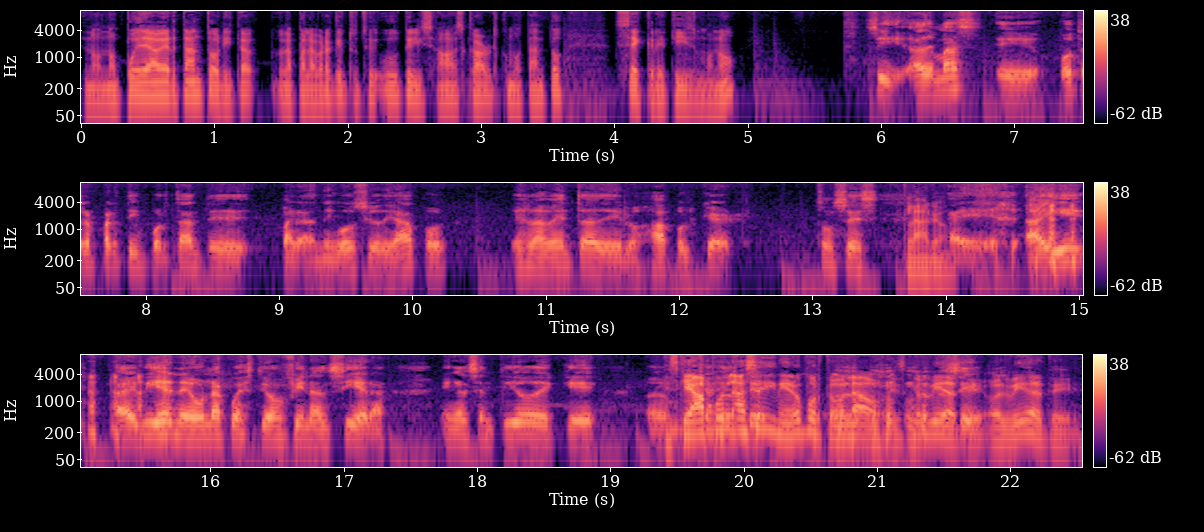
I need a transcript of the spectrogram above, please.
No, no puede haber tanto ahorita, la palabra que tú utilizabas, Carl, como tanto secretismo, ¿no? Sí, además, eh, otra parte importante para el negocio de Apple es la venta de los Apple Care. Entonces, claro. Eh, ahí, ahí viene una cuestión financiera, en el sentido de que... Eh, es que Apple hace dinero por todos lados, es que olvídate, olvídate.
